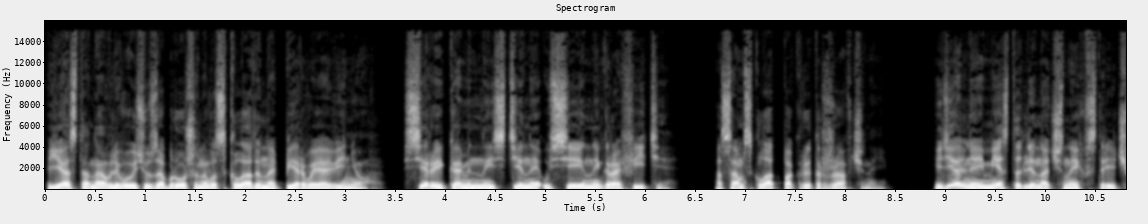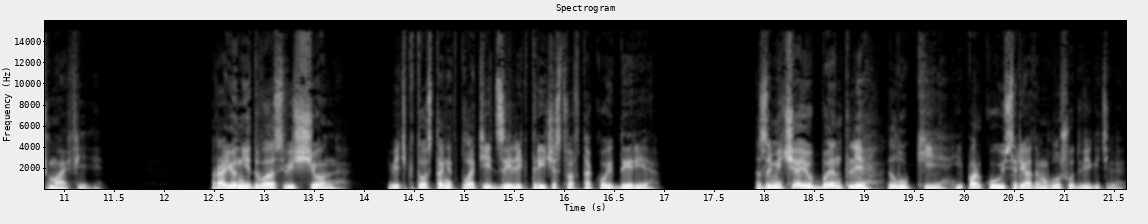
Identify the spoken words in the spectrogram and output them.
Я останавливаюсь у заброшенного склада на Первой авеню. Серые каменные стены усеяны граффити, а сам склад покрыт ржавчиной. Идеальное место для ночных встреч мафии. Район едва освещен, ведь кто станет платить за электричество в такой дыре? Замечаю Бентли Луки и паркуюсь рядом, глушу двигатель.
